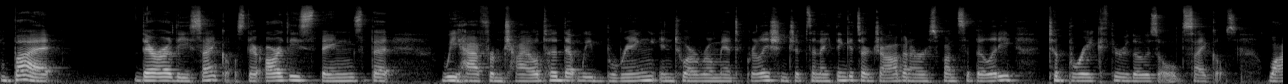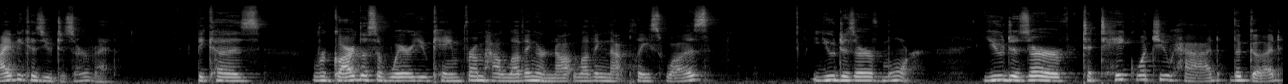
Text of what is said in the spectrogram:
But there are these cycles. There are these things that we have from childhood that we bring into our romantic relationships. And I think it's our job and our responsibility to break through those old cycles. Why? Because you deserve it. Because regardless of where you came from, how loving or not loving that place was, you deserve more. You deserve to take what you had, the good,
